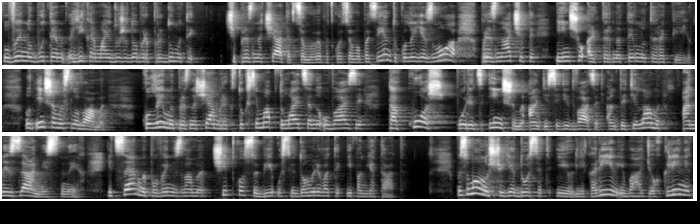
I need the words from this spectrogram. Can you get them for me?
повинно бути, лікар має дуже добре придумати. Чи призначати в цьому випадку цьому пацієнту, коли є змога призначити іншу альтернативну терапію? Ну, іншими словами, коли ми призначаємо ректоксимаб, то мається на увазі також поряд з іншими анті-CD20 антитілами, а не замість них. І це ми повинні з вами чітко собі усвідомлювати і пам'ятати. Безумовно, що є досвід і лікарів, і багатьох клінік,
